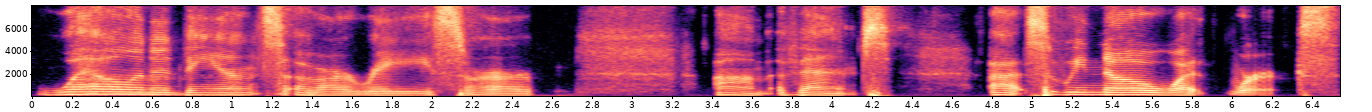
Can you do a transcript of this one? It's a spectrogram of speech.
well in advance of our race or our um, event uh, so we know what works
